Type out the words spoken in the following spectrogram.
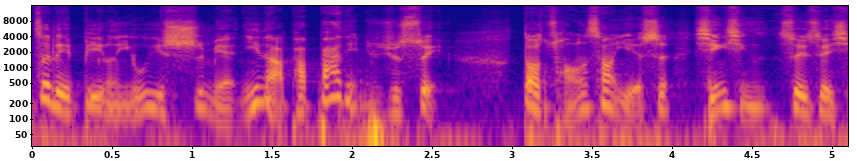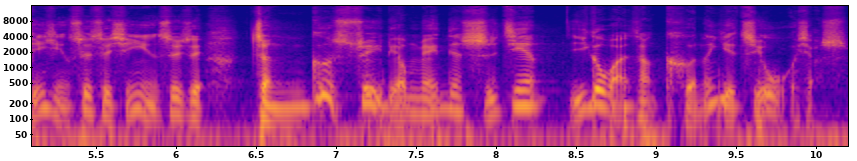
这类病人由于失眠，你哪怕八点钟去睡。到床上也是醒醒睡睡，醒醒睡睡，醒醒睡睡，整个睡眠没的时间，一个晚上可能也只有五个小时。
